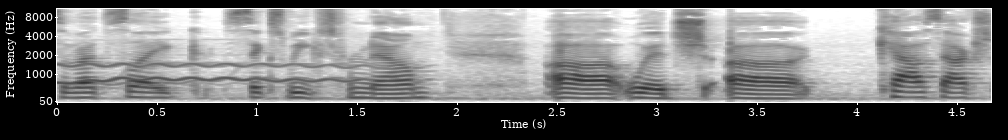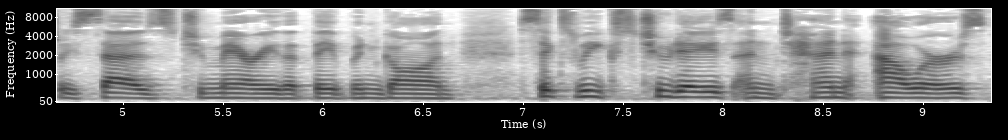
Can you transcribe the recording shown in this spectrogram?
so that's like six weeks from now, uh, which uh, Cass actually says to Mary that they've been gone six weeks, two days, and 10 hours.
